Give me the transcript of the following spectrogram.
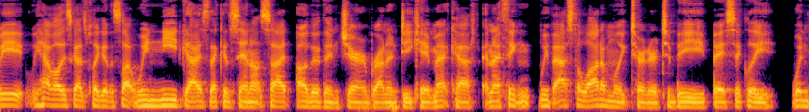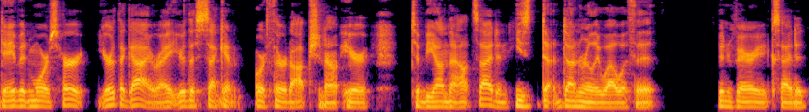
we we have all these guys playing in the slot. We need guys that can stand outside other than Jaron Brown and DK Metcalf. And I think we've asked a lot of Malik Turner to be basically when David Moore's hurt, you're the guy, right? You're the second or third option out here to be on the outside, and he's d- done really well with it. Been very excited.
